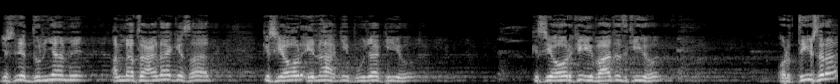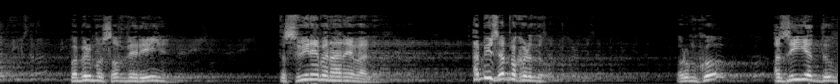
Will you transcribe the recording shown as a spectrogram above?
جس نے دنیا میں اللہ تعالی کے ساتھ کسی اور الہ کی پوجا کی ہو، کسی اور کی عبادت کی ہو۔ اور تیسرا پبل مصورین تصویریں بنانے والے۔ ابھی سے پکڑ دو اور ان کو اذیت دوں،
